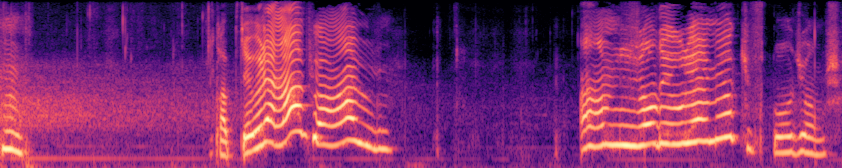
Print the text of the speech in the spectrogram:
Hı. Kaptevre ne yapıyorsun abi? Adam düz yolda yürüyemiyor ki futbolcu olmuş.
